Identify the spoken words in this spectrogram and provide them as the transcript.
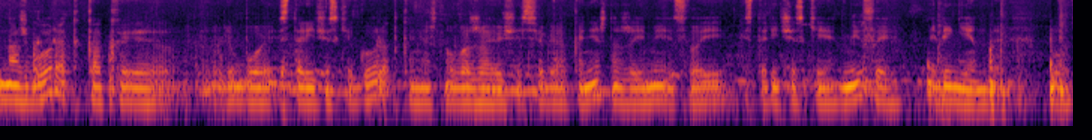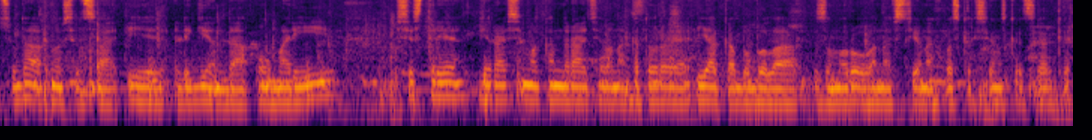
Наш город, как и любой исторический город, конечно, уважающий себя, конечно же, имеет свои исторические мифы и легенды. Вот сюда относится и легенда о Марии, сестре Герасима Кондратьевна, которая якобы была замурована в стенах Воскресенской церкви.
